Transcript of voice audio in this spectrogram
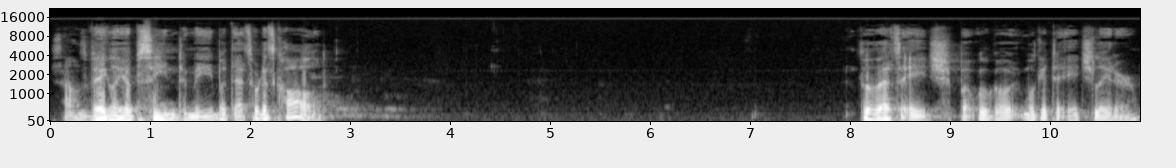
Sounds vaguely obscene to me, but that's what it's called. So that's H, but we'll go. We'll get to H later.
